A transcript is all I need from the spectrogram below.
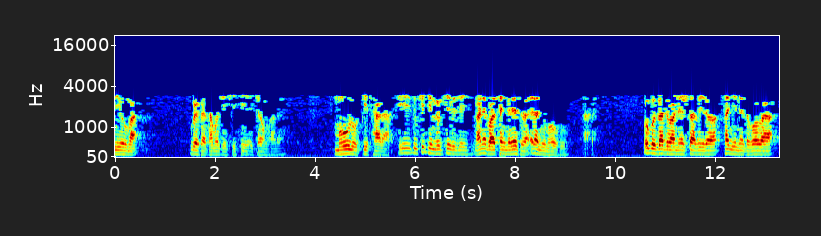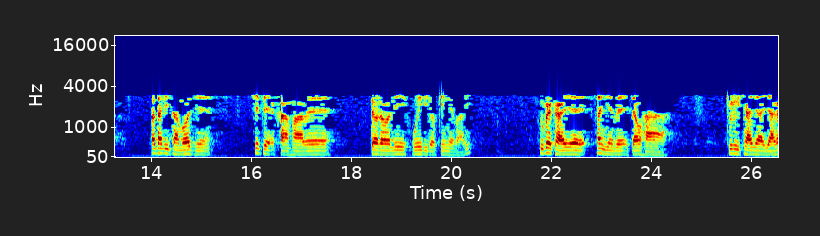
မျိုးမှဥပ္ပခသမ္မောရှင်ဖြစ်ခြင်းအကြောင်းပါပဲမိုးလို့ပြစ်ထားတာအေးသူဖြစ်ခြင်းလို့ဖြစ်ပါစေငါနဲ့ပါဆိုင်တယ်ဆိုတာအဲ့လိုမျိုးမဟုတ်ဘူးဟာပုဂ္ဂိုလ်တ attva နဲ့စပြီးတော့ဆန့်ကျင်တဲ့သဘောကပတ္တိတံဘောရှင်ဖြစ်တဲ့အခါမှာပဲတော်တော်လေးဝေးပြီးတော့ကျင်းခဲ့ပါပြီဥပ္ပခရဲ့ဆန့်ကျင်ပဲအကြောင်းဟာ ထူးထူးခြားခြားຢာက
